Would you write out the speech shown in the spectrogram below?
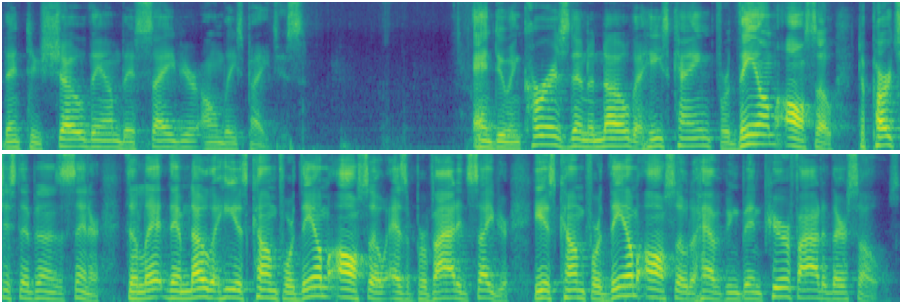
than to show them this Savior on these pages. And to encourage them to know that He's came for them also, to purchase them as a sinner, to let them know that He has come for them also as a provided Savior. He has come for them also to have been purified of their souls.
